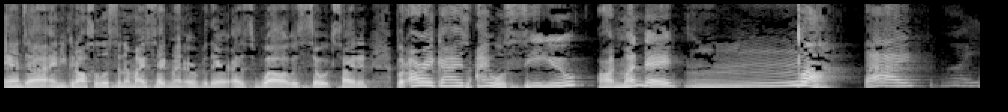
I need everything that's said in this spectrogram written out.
And, uh, and you can also listen to my segment over there as well. I was so excited. But all right, guys, I will see you on Monday. Mwah! Bye. Bye.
